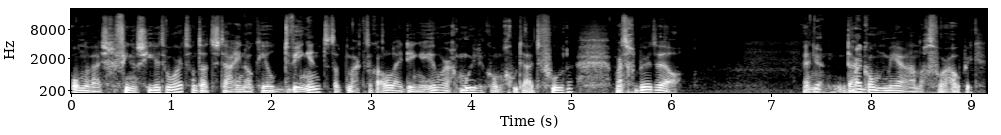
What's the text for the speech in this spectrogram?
onderwijs gefinancierd wordt. Want dat is daarin ook heel dwingend. Dat maakt ook allerlei dingen heel erg moeilijk om goed uit te voeren. Maar het gebeurt wel. En ja, daar komt meer aandacht voor, hoop ik.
